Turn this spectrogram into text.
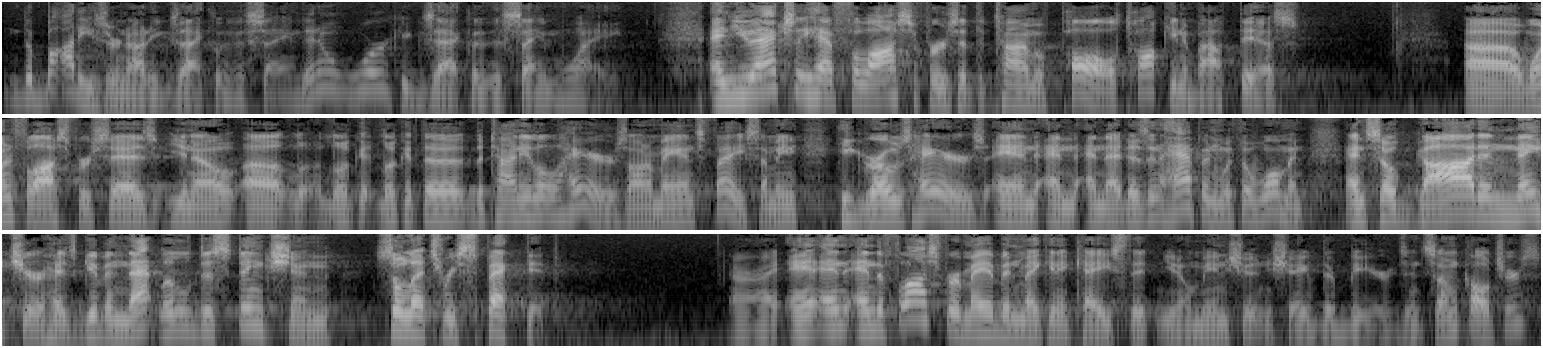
The bodies are not exactly the same, they don't work exactly the same way. And you actually have philosophers at the time of Paul talking about this. Uh, one philosopher says, you know, uh, look at, look at the, the tiny little hairs on a man's face. I mean, he grows hairs, and, and, and that doesn't happen with a woman. And so God and nature has given that little distinction, so let's respect it. All right. And, and, and the philosopher may have been making a case that, you know, men shouldn't shave their beards. In some cultures,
